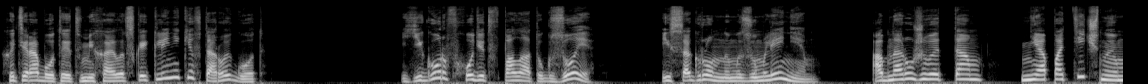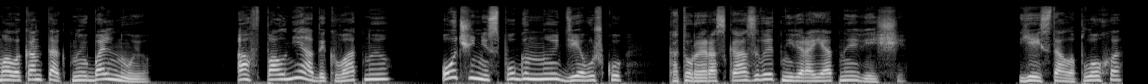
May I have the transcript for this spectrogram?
хоть и работает в Михайловской клинике второй год. Егор входит в палату к Зое и с огромным изумлением обнаруживает там не апатичную малоконтактную больную, а вполне адекватную, очень испуганную девушку, которая рассказывает невероятные вещи. Ей стало плохо,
